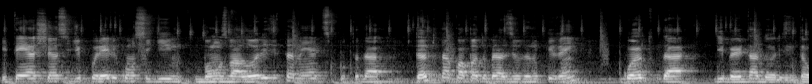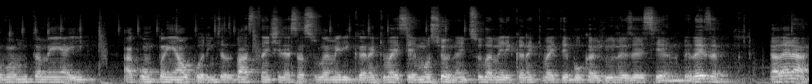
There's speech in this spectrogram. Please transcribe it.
E tem a chance de por ele conseguir bons valores e também a disputa da tanto da Copa do Brasil do ano que vem, quanto da Libertadores. Então vamos também aí acompanhar o Corinthians bastante nessa Sul-Americana que vai ser emocionante, Sul-Americana que vai ter Boca Juniors esse ano, beleza? Galera,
